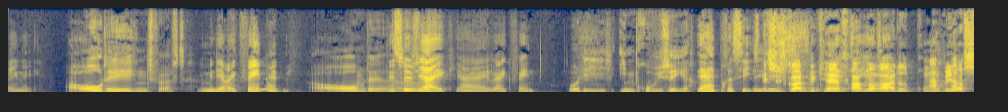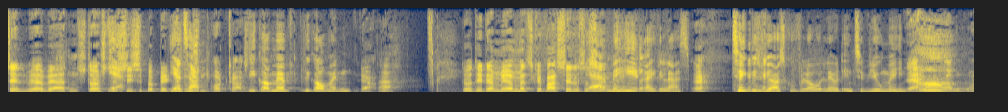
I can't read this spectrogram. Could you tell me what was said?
fan af. Åh, oh, det er hendes første. Men jeg var ikke fan af den. Åh, oh, det, Det synes jeg ikke. Jeg var ikke fan. Hvor de improviserer. Ja, præcis. Jeg Jeg Det synes godt, vi kan fremadrettet promovere os selv ved at være den største Ja. Sisse Babette Ja, Knudsen podcast. Vi går, med, vi går med den. Ja. Ah. Det var det der med, at man skal bare sælge sig Ja, selv. men ikke? helt rigtigt, Lars. Ja. Tænk, hvis vi også kunne få lov at lave et interview med hende. Ja, oh, ja.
